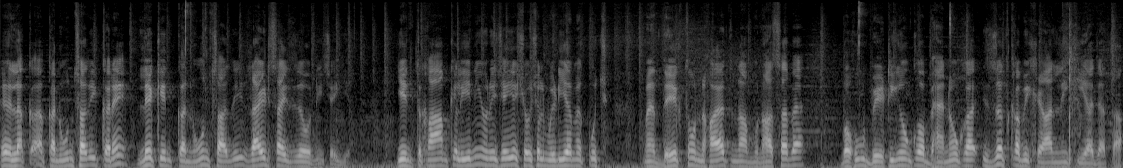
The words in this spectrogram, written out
कानून साजी करें, लेकिन कानून साजी राइट साइज़ होनी चाहिए। ये इंतकाम के लिए नहीं होनी चाहिए। सोशल मीडिया में कुछ मैं देखता हूँ, नहायत नामुनासब है। बहू बेटियों को बहनों का इज़्ज़त का भी ख्याल नहीं किया जाता।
